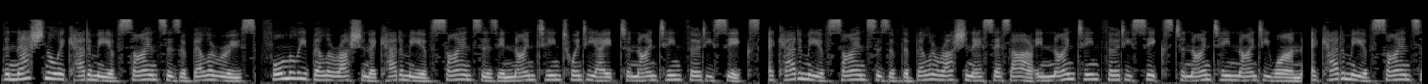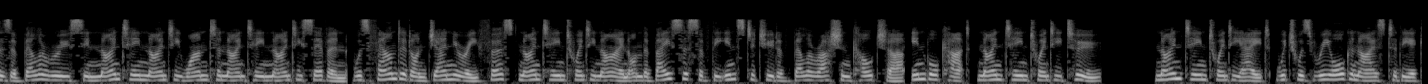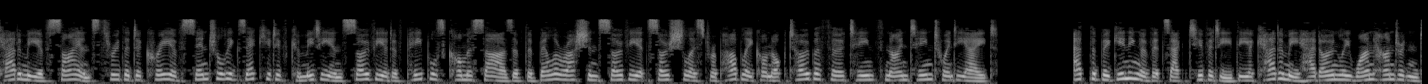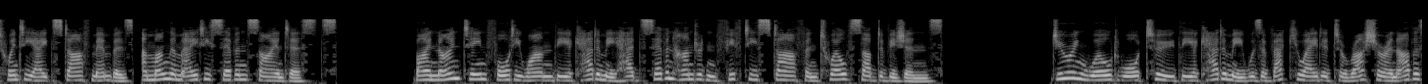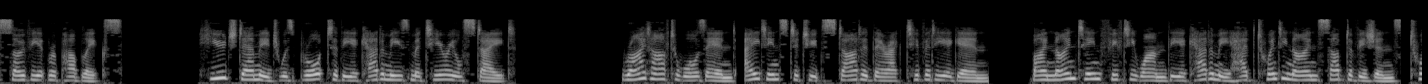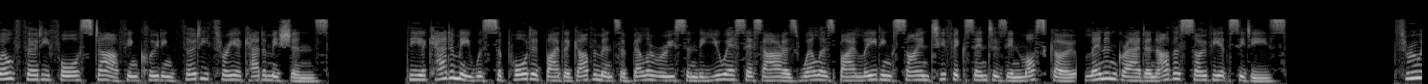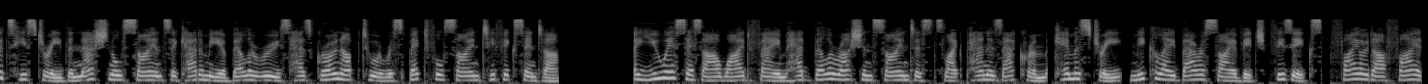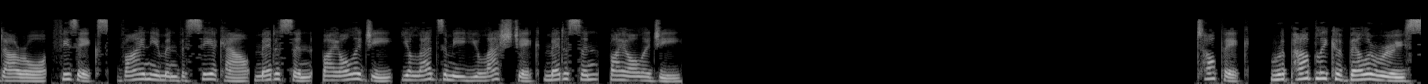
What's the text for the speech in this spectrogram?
The National Academy of Sciences of Belarus formerly Belarusian Academy of Sciences in 1928–1936, Academy of Sciences of the Belarusian SSR in 1936–1991, Academy of Sciences of Belarus in 1991–1997 was founded on January 1, 1929 on the basis of the Institute of Belarusian Culture in Inbelkult, 1922, 1928 which was reorganized to the Academy of Science through the decree of Central Executive Committee and Soviet of People's Commissars of the Belarusian Soviet Socialist Republic on October 13, 1928. At the beginning of its activity the Academy had only 128 staff members, among them 87 scientists. By 1941 the Academy had 750 staff and 12 subdivisions. During World War II the Academy was evacuated to Russia and other Soviet republics. Huge damage was brought to the Academy's material state. Right after war's end, eight institutes started their activity again. By 1951 the Academy had 29 subdivisions, 1234 staff including 33 academicians. The Academy was supported by the governments of Belarus and the USSR as well as by leading scientific centers in Moscow, Leningrad and other Soviet cities. Through its history the National Science Academy of Belarus has grown up to a respectful scientific center. A USSR-wide fame had Belarusian scientists like Panas Akram chemistry, Mikolay Borisayevich physics, Fyodor Fyodorov physics, Vyachemin Vasyakov medicine, biology, Yuladzimir Ulashchik medicine, biology. Topic: Republic of Belarus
